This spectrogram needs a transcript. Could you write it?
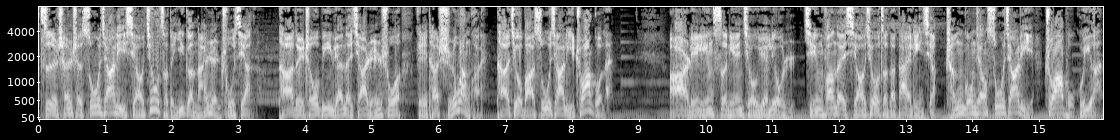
自称是苏佳丽小舅子的一个男人出现了。他对周冰原的家人说：“给他十万块，他就把苏佳丽抓过来。”二零零四年九月六日，警方在小舅子的带领下，成功将苏佳丽抓捕归案。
